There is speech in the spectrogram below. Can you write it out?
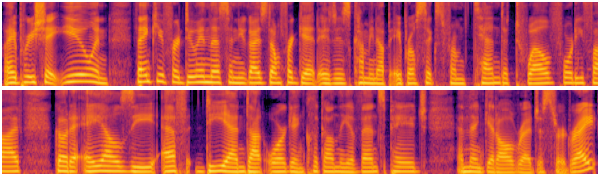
I appreciate you, and thank you for doing this. And you guys, don't forget, it is coming up April 6th from 10 to 12:45. Go to alzfdn.org and click on the events page, and then get all registered. Right?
